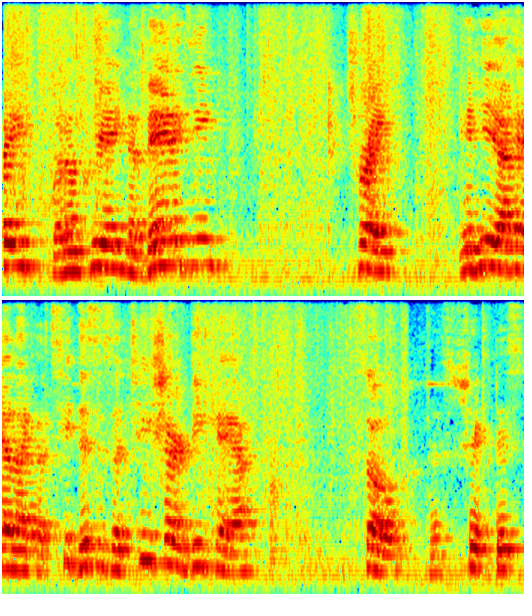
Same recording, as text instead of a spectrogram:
but I'm creating a vanity tray. And here I have like a t this is a t-shirt decal. So let's check this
